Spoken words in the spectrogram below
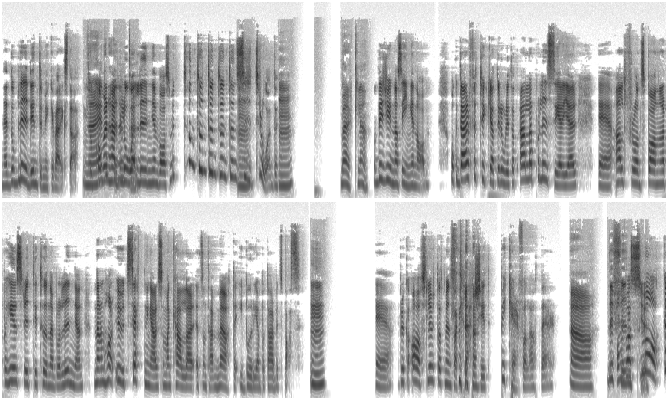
Nej, då blir det inte mycket verkstad. Nej, då kommer den här blå inte. linjen vara som en tunn, tunn, tunn, tunn, tunn Mm. sytråd. Mm. Verkligen. Och det gynnas ingen av. Och därför tycker jag att det är roligt att alla polisserier, eh, allt från Spanarna på Hill Street till Tunna blå linjen, när de har utsättningar som man kallar ett sånt här möte i början på ett arbetspass, Mm. eh, brukar avslutas med en sån här klatschigt “Be careful out there”. Ja, det Om man bara fint ju. smaka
